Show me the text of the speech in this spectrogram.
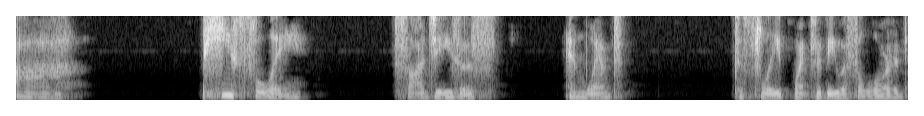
uh, peacefully saw Jesus and went to sleep, went to be with the Lord.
